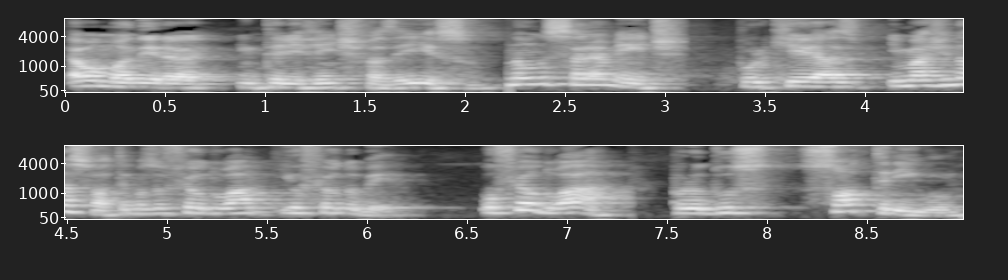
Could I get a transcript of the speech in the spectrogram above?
é uma maneira inteligente de fazer isso? Não necessariamente, porque as... imagina só, temos o feudo A e o feudo B. O feudo A produz só trigo,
